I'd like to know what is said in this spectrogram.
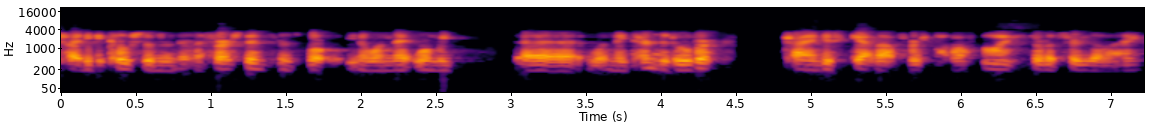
try to get closer in the first instance. But you know when they, when we uh, when they turned it over, try and just get that first pass away sort of through the line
